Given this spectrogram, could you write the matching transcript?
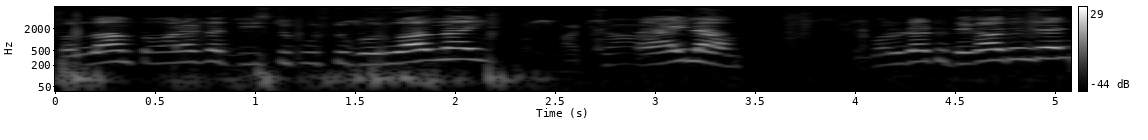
শুনলাম তোমার একটা দৃষ্ট পুষ্ট গরু আজ নাই। তাই আইলাম। গরুটা একটু দেখাও দিন দেয়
